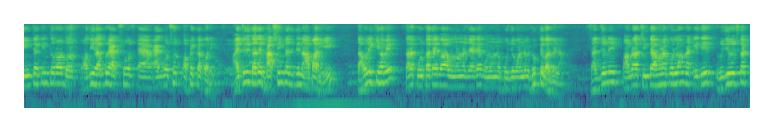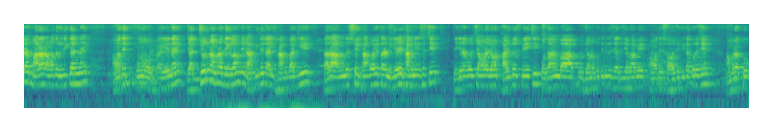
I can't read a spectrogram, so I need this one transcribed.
দিনটা কিন্তু অধীর আগ্রহ একশো, এক বছর অপেক্ষা করে। আর যদি তাদের ভ্যাকসিনটা দিতে না পারি তাহলে কি হবে? তারা কলকাতায় বা অন্য অন্য জায়গায় কোনো অন্য পুজো মণ্ডপে ঢুকতে পারবে না। যার জন্যই আমরা চিন্তা ভাবনা করলাম, না, এদের রুজি রোজগারটা মারার আমাদের অধিকার নাই, আমাদের কোনো এ নাই। যার জন্য আমরা দেখলাম যে ঢাকিদের এই ঢাক বাজিয়ে, তারা আনন্দের সহিত ঢাক বাজিয়ে, তারা নিজেরাই ঢাক নিয়ে এসেছে। নিজেরা বলছে, আমরা যখন ফার্স্ট ডোজ পেয়েছি, প্রধান বা জনপ্রতিনিধি যারা যেভাবে আমাদের সহযোগিতা করেছেন, আমরা খুব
